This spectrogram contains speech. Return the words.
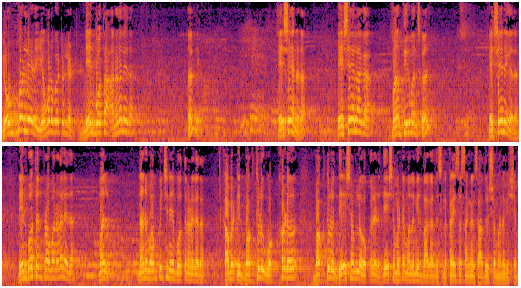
ఎవ్వడు లేడు ఎవడు పోయేటోడు లేడు. నేను పోతా అనడా లేదా? ఏషే అనడా? ఏషేలాగా మనం తీర్మానించుకో ఏషేనే కదా. నేను పోతాను ప్రభు అనడా లేదా? మళ్ళీ నన్ను పంపించి నేను పోతున్నాడు కదా. కాబట్టి భక్తుడు ఒక్కడు భక్తుడు దేశంలో ఒక్కలేడు. దేశం అంటే మళ్ళీ మీరు బాగా తెలుసుకోవాలి క్రైస్తవ సంఘం సాదృశ్యం అన్న విషయం.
